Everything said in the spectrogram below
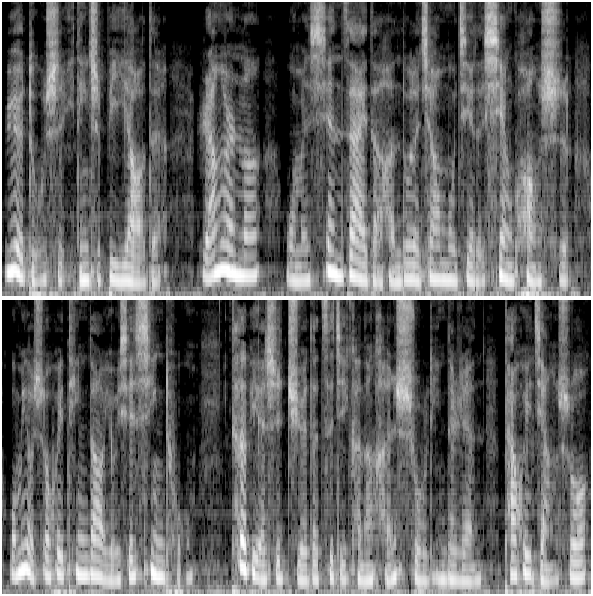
阅读是一定是必要的。然而呢，我们现在的很多的教牧界的现况是，我们有时候会听到有一些信徒，特别是觉得自己可能很属灵的人，他会讲说。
